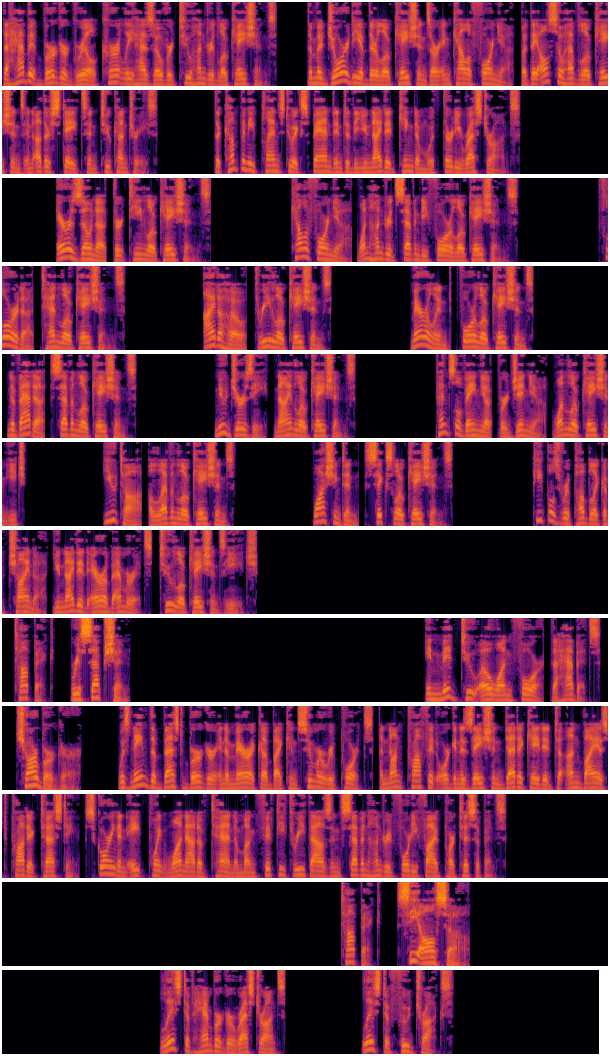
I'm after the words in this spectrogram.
The Habit Burger Grill currently has over 200 locations. The majority of their locations are in California, but they also have locations in other states and two countries. The company plans to expand into the United Kingdom with 30 restaurants. Arizona – 13 locations. California – 174 locations. Florida – 10 locations. Idaho – 3 locations. Maryland – 4 locations. Nevada – 7 locations. New Jersey – 9 locations. Pennsylvania, Virginia – 1 location each Utah, 11 locations. Washington, 6 locations. People's Republic of China, United Arab Emirates, 2 locations each. Reception. In mid-2014, The Habits Charburger was named the best burger in America by Consumer Reports, a non-profit organization dedicated to unbiased product testing, scoring an 8.1 out of 10 among 53,745 participants. See also List of hamburger restaurants List of food trucks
